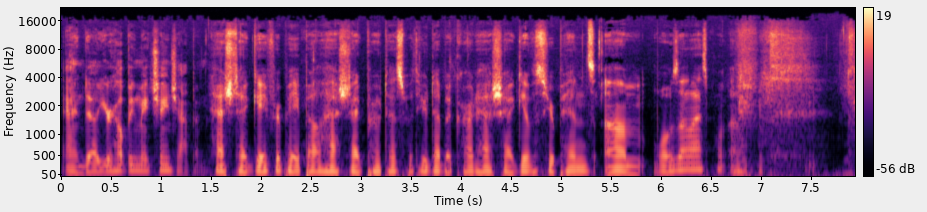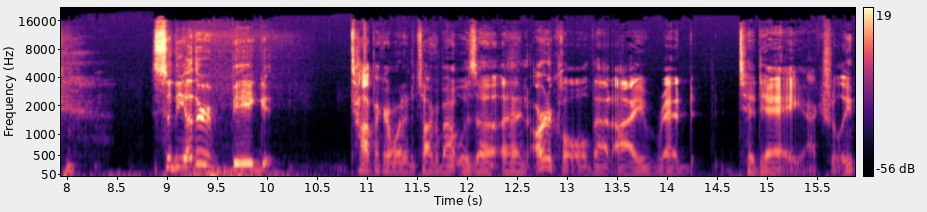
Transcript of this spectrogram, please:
and uh, you're helping make change happen. Hashtag gay for PayPal. Hashtag protest with your debit card. Hashtag give us your pins. Um, what was that last point? Oh. So the other big topic I wanted to talk about was uh, an article that I read today, actually,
